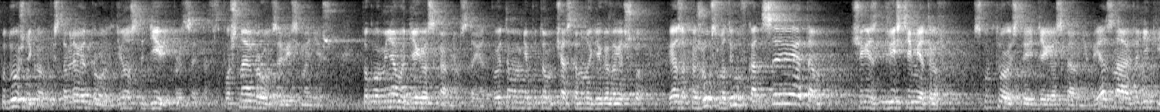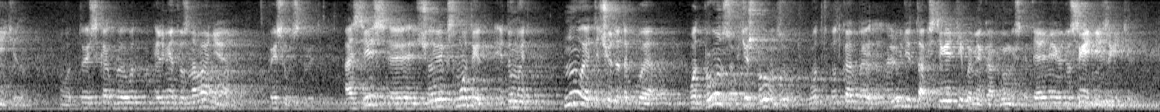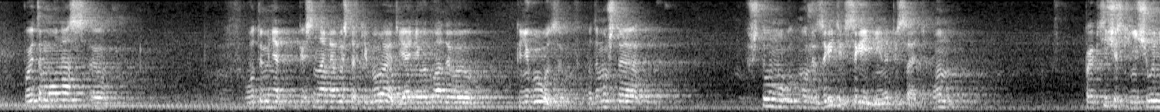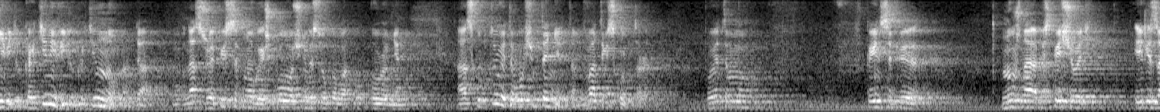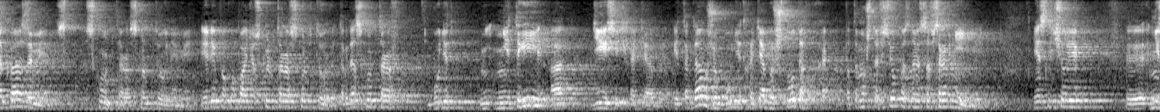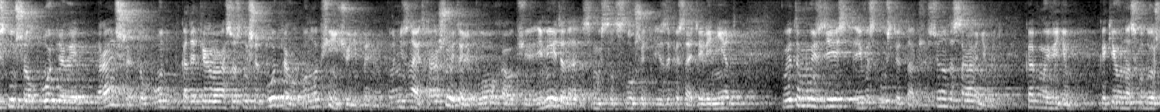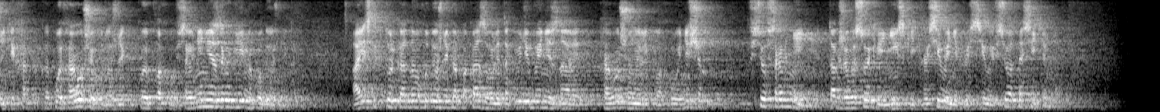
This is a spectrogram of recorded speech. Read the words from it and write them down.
художников выставляют бронзу, 99%. Сплошная бронза весь манеж. Только у меня вот дерево с камнем стоят. Поэтому мне потом часто многие говорят, что я захожу, смотрю, в конце, там, через 200 метров скульптура стоит дерево с камнем. Я знаю, это Никитин. Вот, то есть, как бы, вот элемент узнавания присутствует. А здесь э, человек смотрит и думает, ну, это что-то такое, вот бронзу, где же бронзу? Вот, вот как бы люди так, стереотипами как бы мыслят, я имею в виду средний зритель. Поэтому у нас, э, вот у меня персональные выставки бывают, я не выкладываю книгу отзывов, потому что что может зритель средний написать? Он практически ничего не видел. Картины видел, картин много, да. У нас живописцев много, и школа очень высокого уровня. А скульптуры это, в общем-то, нет, там 2-3 скульптора. Поэтому, в принципе, нужно обеспечивать или заказами скульпторов скульптурными, или покупать у скульпторов скульптуры. Тогда скульпторов будет не три, а десять хотя бы. И тогда уже будет хотя бы что-то, потому что все познается в сравнении. Если человек э, не слушал оперы раньше, то он, когда первый раз услышит оперу, он вообще ничего не поймет. Он не знает, хорошо это или плохо вообще, имеет это смысл слушать и записать или нет. Поэтому здесь и в искусстве также. Все надо сравнивать. Как мы видим, какие у нас художники, какой хороший художник, какой плохой, в сравнении с другими художниками. А если бы только одного художника показывали, так люди бы и не знали, хороший он или плохой. Ничем, все в сравнении. Также высокий, низкий, красивый, некрасивый, все относительно.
